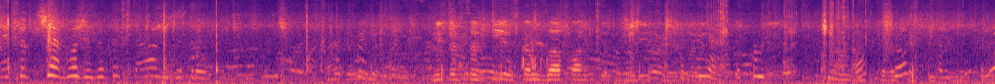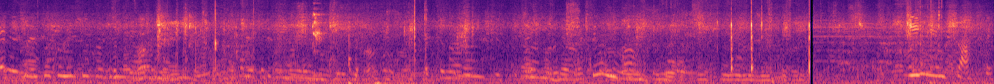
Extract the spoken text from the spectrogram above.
Не топче, боже, затопчав вже трохи. Мне кажется, в Киевском зоопарке Як, ти сам що? Я не знаю, сколько мы сухо Синие ушастые.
